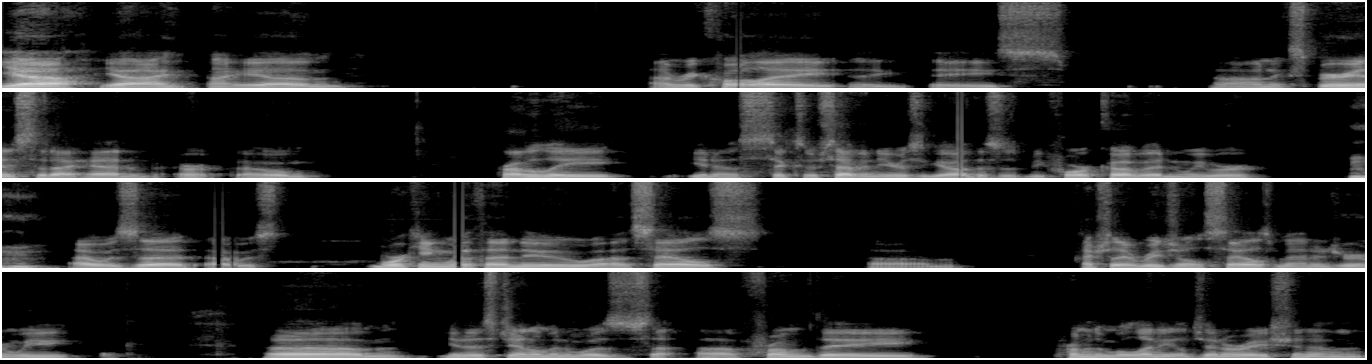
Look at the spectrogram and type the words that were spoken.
Yeah, yeah. I I um I recall a uh, an experience that I had or, oh, probably you know six or seven years ago. This was before COVID, and we were Mhm. I was uh, I was working with a new uh, sales um, actually a regional sales manager, and we um, you know this gentleman was uh, uh, from the from the millennial generation, and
